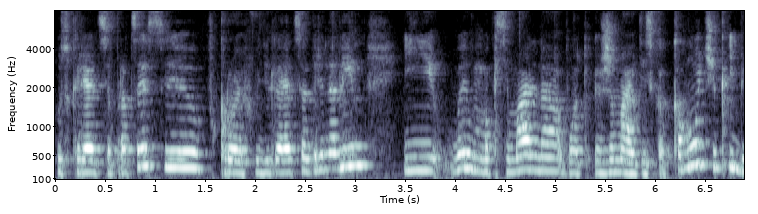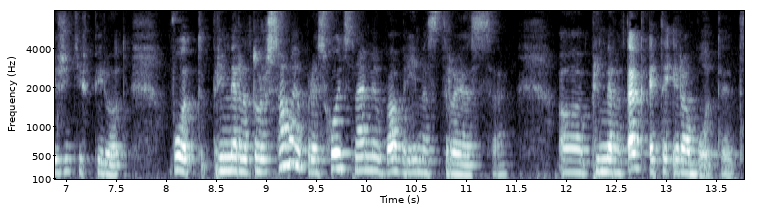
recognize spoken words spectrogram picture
ускоряет все процессы, в кровь выделяется адреналин, и вы максимально вот сжимаетесь как комочек и бежите вперед. Вот примерно то же самое происходит с нами во время стресса. А, примерно так это и работает.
